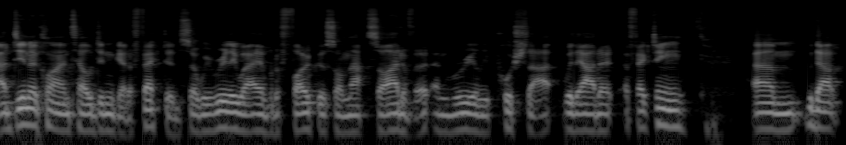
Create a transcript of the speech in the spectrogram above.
our dinner clientele didn't get affected. So we really were able to focus on that side of it and really push that without it affecting, um, without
